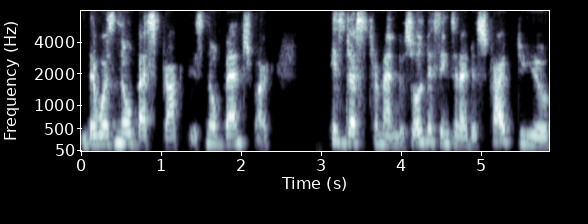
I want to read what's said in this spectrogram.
there was no best practice no benchmark is just tremendous all the things that i described to you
